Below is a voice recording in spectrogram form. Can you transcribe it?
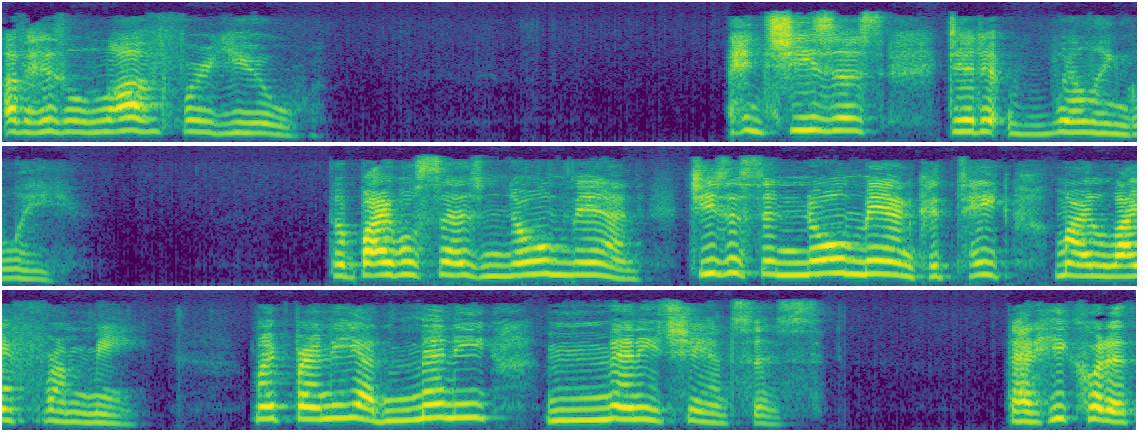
of his love for you. And Jesus did it willingly. The Bible says, No man, Jesus said, no man could take my life from me. My friend, he had many, many chances that he could have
